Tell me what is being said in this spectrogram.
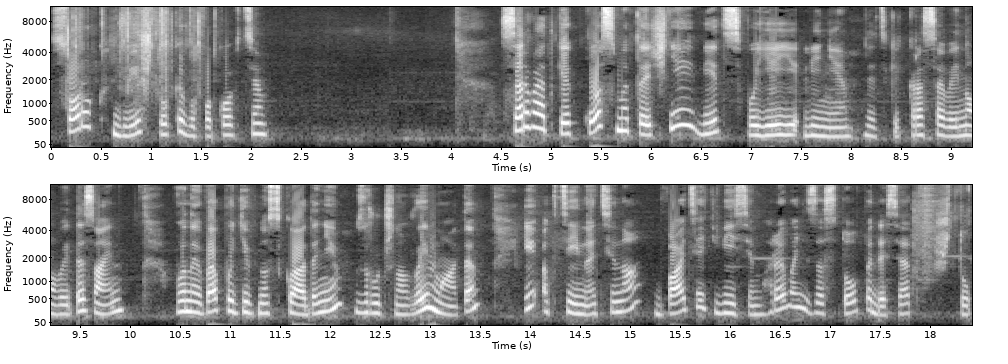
42 штуки в упаковці. Серветки косметичні від своєї лінії. Який красивий новий дизайн. Вони В-подібно складені, зручно виймати. І акційна ціна 28 гривень за 150 штук.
